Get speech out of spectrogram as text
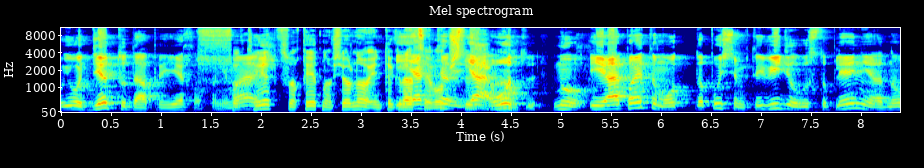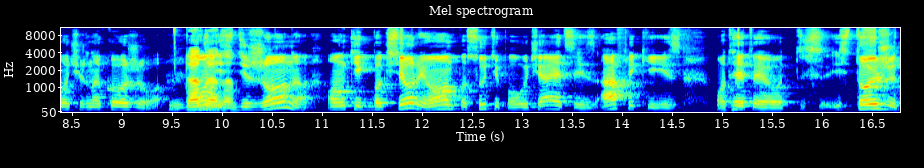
его дед туда приехал, понимаешь? Сухет, сухет, но все равно интеграция я, в обществе. я же, вот, ну, и я поэтому, вот, допустим, ты видел выступление одного чернокожего. Да, он да, из да. Дижона, он кикбоксер, и он, по сути, получается из Африки, из вот этой вот, из той же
